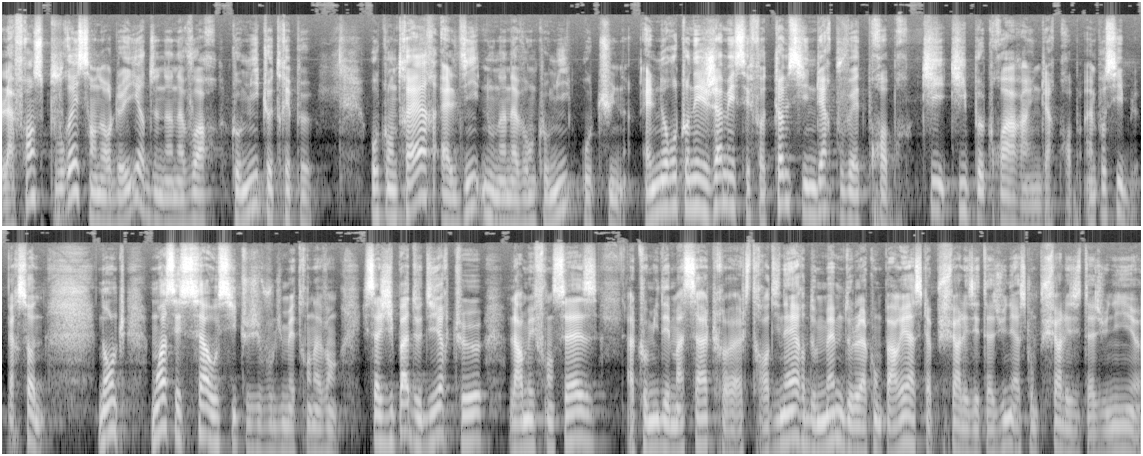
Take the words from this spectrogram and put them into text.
la France pourrait s'enorgueillir de n'en avoir commis que très peu. Au contraire, elle dit nous n'en avons commis aucune. Elle ne reconnaît jamais ses fautes, comme si une guerre pouvait être propre. Qui, peut croire à une guerre propre? Impossible, personne. Donc, moi, c'est ça aussi que j'ai voulu mettre en avant. Il ne s'agit pas de dire que l'armée française a commis des massacres extraordinaires, de même de la comparer à ce qu'a pu faire les États-Unis, à ce qu'ont pu faire les États-Unis euh,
